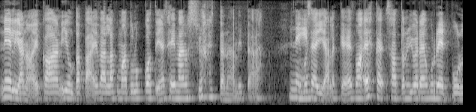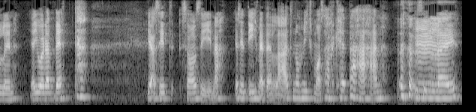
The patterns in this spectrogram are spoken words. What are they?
neljän aikaan iltapäivällä, kun mä oon tullut kotiin, että hei mä en ole syönyt tänään mitään. Niin. niin kuin sen jälkeen. Että mä oon ehkä saattanut juoda jonkun Red Bullin ja juoda vettä. Ja sit se on siinä. Ja sit ihmetellään, että no miksi mua särkee päähän. Mm. Silleen.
